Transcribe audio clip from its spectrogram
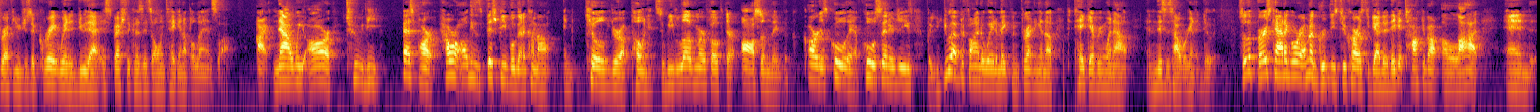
Refuge is a great way to do that, especially because it's only taking up a land slot. All right, now we are to the best part. How are all these fish people going to come out and kill your opponents? So we love merfolk. They're awesome. They, the art is cool. They have cool synergies, but you do have to find a way to make them threatening enough to take everyone out. And this is how we're going to do it. So the first category, I'm going to group these two cards together. They get talked about a lot, And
